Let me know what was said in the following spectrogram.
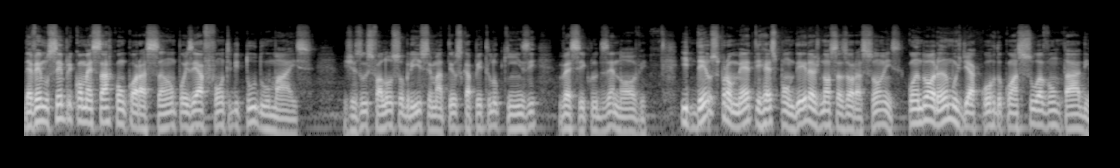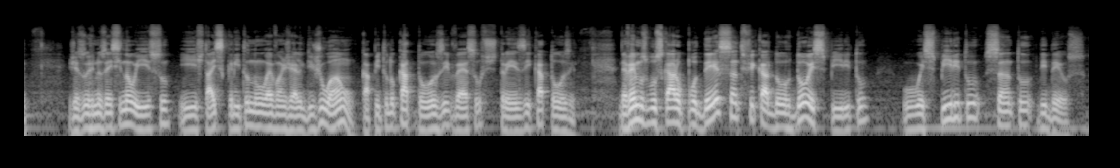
Devemos sempre começar com o coração, pois é a fonte de tudo o mais. Jesus falou sobre isso em Mateus capítulo 15, versículo 19. E Deus promete responder às nossas orações quando oramos de acordo com a sua vontade. Jesus nos ensinou isso e está escrito no Evangelho de João, capítulo 14, versos 13 e 14. Devemos buscar o poder santificador do Espírito, o Espírito Santo de Deus.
